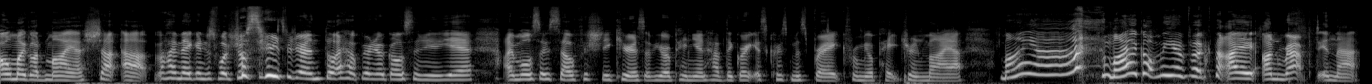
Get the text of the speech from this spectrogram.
Oh my god, Maya, shut up. Hi Megan, just watched your series video and thought I'd help you on your goals for the new year. I'm also selfishly curious of your opinion. Have the greatest Christmas break from your patron, Maya. Maya! Maya got me a book that I unwrapped in that.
